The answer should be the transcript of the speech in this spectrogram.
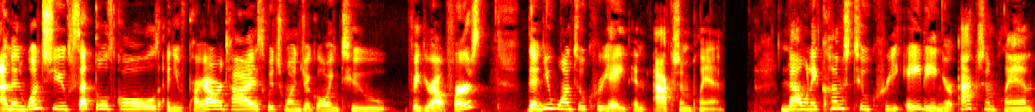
And then once you've set those goals and you've prioritized which ones you're going to figure out first, then you want to create an action plan. Now, when it comes to creating your action plan,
